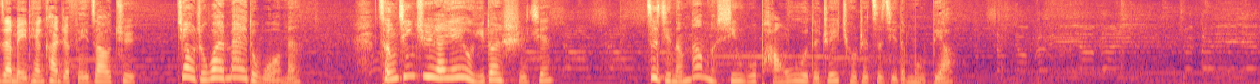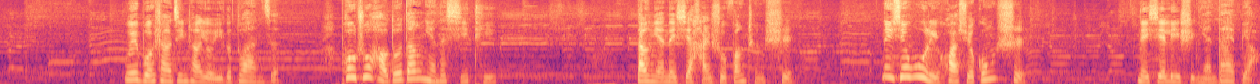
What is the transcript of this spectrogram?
在每天看着肥皂剧、叫着外卖的我们，曾经居然也有一段时间，自己能那么心无旁骛的追求着自己的目标。微博上经常有一个段子，抛出好多当年的习题，当年那些函数方程式，那些物理化学公式，那些历史年代表。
